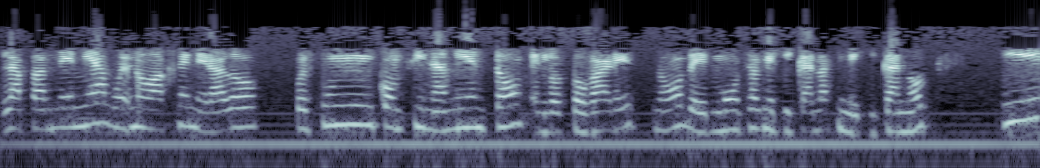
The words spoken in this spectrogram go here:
la pandemia, bueno, ha generado pues un confinamiento en los hogares, ¿no? De muchas mexicanas y mexicanos y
